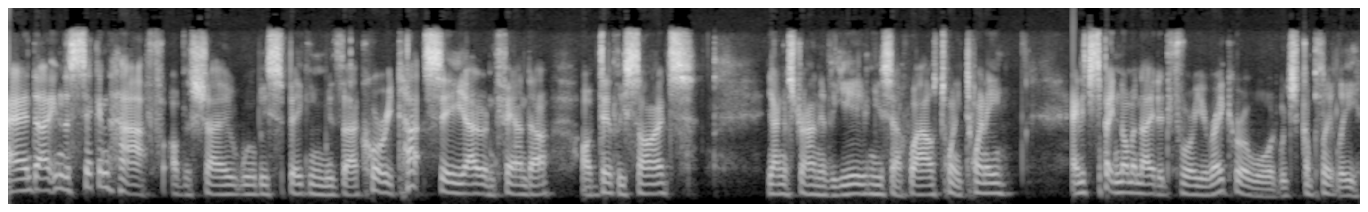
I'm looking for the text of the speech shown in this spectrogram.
And uh, in the second half of the show, we'll be speaking with uh, Corey Tutt, CEO and founder of Deadly Science, Young Australian of the Year, New South Wales 2020. And it's just been nominated for a Eureka Award, which is completely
